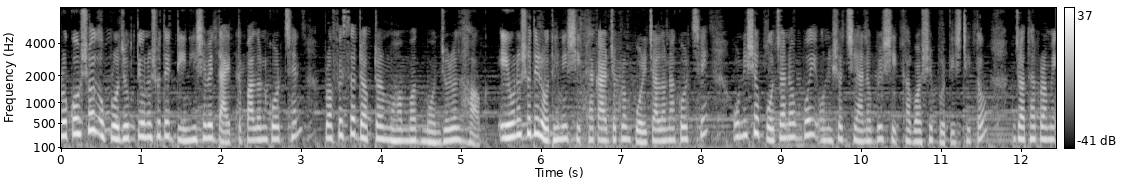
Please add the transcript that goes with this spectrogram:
প্রকৌশল ও প্রযুক্তি অনুষদের ডিন হিসেবে দায়িত্ব পালন করছেন প্রফেসর ডক্টর মোহাম্মদ মঞ্জুরুল হক। এই অনুষদের অধীনে শিক্ষা কার্যক্রম পরিচালনা করছে উনিশশো পঁচানব্বই, উনিশশো ছিয়ানব্বই শিক্ষাবর্ষে প্রতিষ্ঠিত যথাক্রমে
